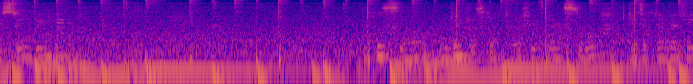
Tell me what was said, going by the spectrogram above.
is still raining. Because you know, we didn't respect her. She felt so dejected that she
